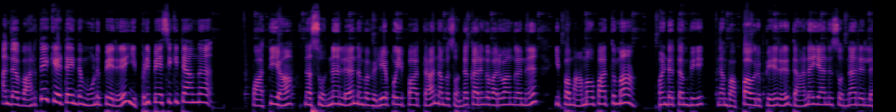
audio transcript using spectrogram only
அந்த வார்த்தையை கேட்ட இந்த மூணு பேரு இப்படி பேசிக்கிட்டாங்க. பாத்தியா நான் சொன்னேன்ல நம்ம வெளியே போய் பார்த்தா நம்ம சொந்தக்காரங்க வருவாங்கன்னு இப்ப மாமாவை பார்த்துமா? ஆண்ட தம்பி நம்ம அப்பா ஒரு பேரு தானையான்னு சொன்னாருல்ல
